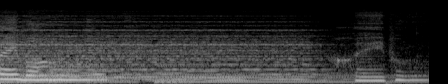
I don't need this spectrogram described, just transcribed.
回眸回不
